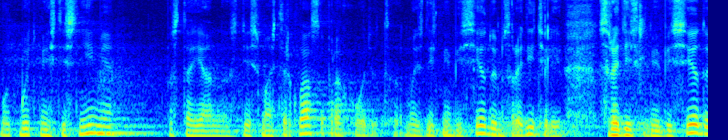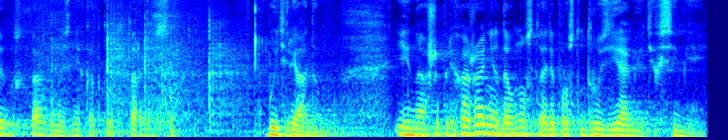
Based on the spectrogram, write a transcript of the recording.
вот быть вместе с ними постоянно. Здесь мастер-классы проходят, мы с детьми беседуем, с родителями, с родителями беседуем, с каждым из них как-то вот стараемся быть рядом. И наши прихожане давно стали просто друзьями этих семей.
